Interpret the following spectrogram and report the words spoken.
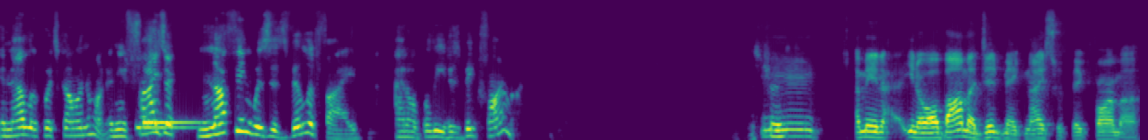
And now look what's going on. I mean, Pfizer, nothing was as vilified, I don't believe, as Big Pharma. This is true. Mm, I mean, you know, Obama did make nice with Big Pharma.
